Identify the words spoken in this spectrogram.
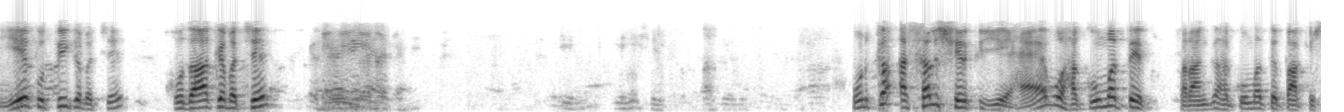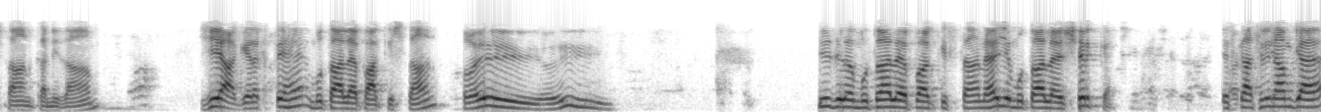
یہ کتی کے بچے، خدا کے بچے ان کا اصل شرک یہ ہے، وہ حکومت فرنگ، حکومت پاکستان کا نظام، یہ آگے رکھتے ہیں، مطالعہ پاکستان۔ یہ جگہ مطالعہ پاکستان ہے، یہ مطالعہ شرک ہے۔ اس کا اصلی نام کیا ہے؟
